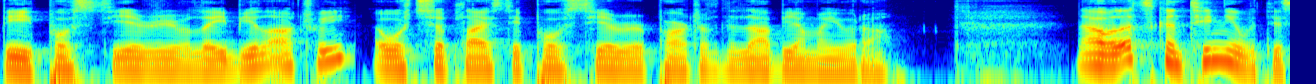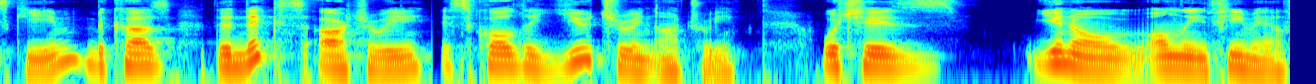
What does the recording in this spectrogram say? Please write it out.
the posterior labial artery, uh, which supplies the posterior part of the labia majora. Now let's continue with the scheme because the next artery is called the uterine artery, which is, you know, only in female.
